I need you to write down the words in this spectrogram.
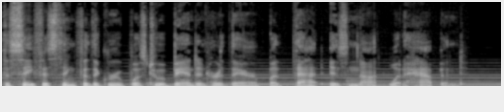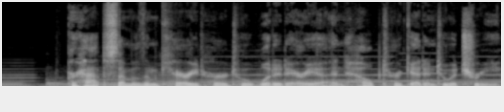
The safest thing for the group was to abandon her there, but that is not what happened. Perhaps some of them carried her to a wooded area and helped her get into a tree.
